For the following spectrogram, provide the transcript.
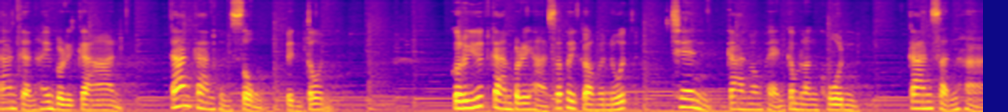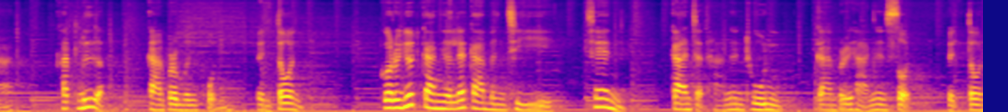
ด้านการให้บริการ ด้านการขนส่งเป็นต้น กลยุทธ์การบริหารทรัพยากรมนุษย์ เช่น การวางแผนกำลังคน การสรรหา คัดเลือก การประเมินผลเป็นต้น กลยุทธ์การเงินและการบัญชี เช่น การจัดหาเงินทุน การบริหารเงินสด เป็นต้น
